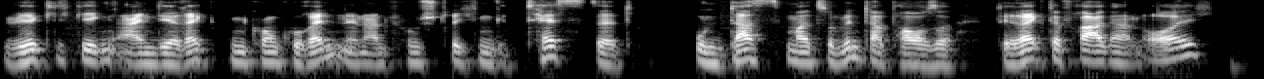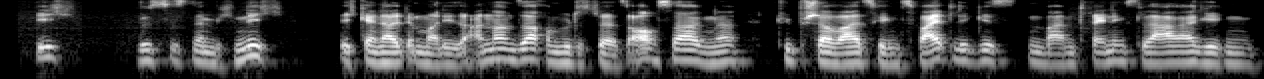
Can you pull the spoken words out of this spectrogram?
wirklich gegen einen direkten Konkurrenten in Anführungsstrichen getestet und das mal zur Winterpause? Direkte Frage an euch. Ich wüsste es nämlich nicht. Ich kenne halt immer diese anderen Sachen, würdest du jetzt auch sagen, ne? Typischerweise gegen Zweitligisten beim Trainingslager, gegen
